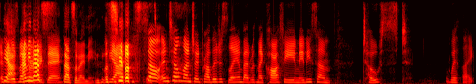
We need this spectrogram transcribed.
if yeah, it was my I mean that's day. that's what I mean. Let's, Yeah. let's- So let's until lunch, I'd probably just lay in bed with my coffee, maybe some toast with like,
